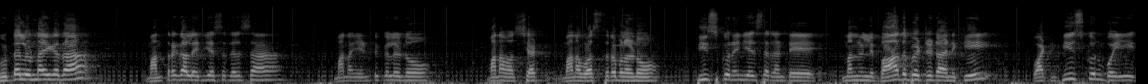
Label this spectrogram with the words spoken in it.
గుడ్డలు ఉన్నాయి కదా. మంత్రగాళ్ళు ఏం చేస్తారు తెలుసా? మన ఎంటుకలను మన షర్ట్ మన వస్త్రములను తీసుకొని ఏం చేస్తారంటే మనల్ని బాధ పెట్టడానికి వాటిని తీసుకొని పోయి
